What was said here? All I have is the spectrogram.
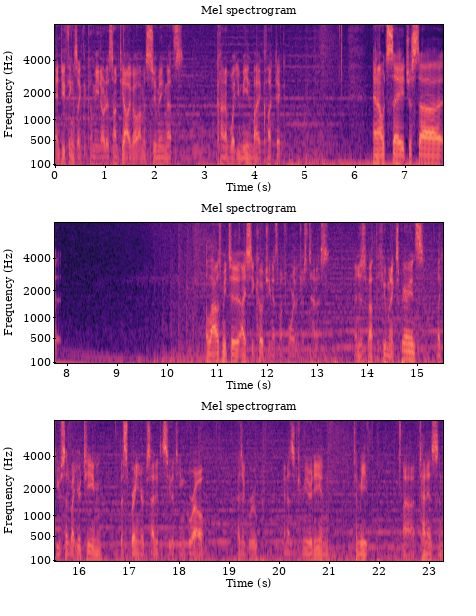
and do things like the Camino de Santiago. I'm assuming that's kind of what you mean by eclectic. And I would say just uh, allows me to I see coaching as much more than just tennis and just about the human experience. Like you said about your team, this spring you're excited to see the team grow as a group and as a community. And to me, uh, tennis and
